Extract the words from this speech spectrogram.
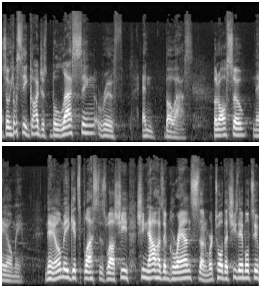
So here we see God just blessing Ruth and Boaz, but also Naomi. Naomi gets blessed as well. She, she now has a grandson. We're told that she's able to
